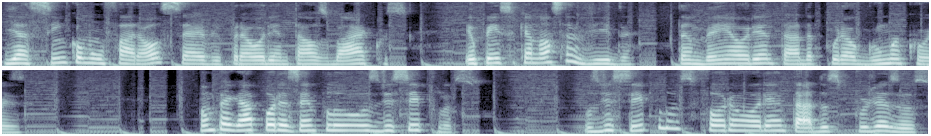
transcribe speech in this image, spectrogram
E assim como um farol serve para orientar os barcos, eu penso que a nossa vida também é orientada por alguma coisa. Vamos pegar, por exemplo, os discípulos os discípulos foram orientados por Jesus.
